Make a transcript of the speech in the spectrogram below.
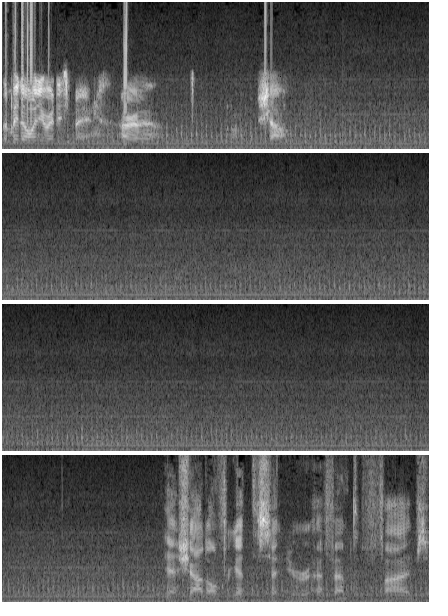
Let me know when you're ready, Spang. Or, uh, Shaw. Shao, don't forget to set your FM to 50.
